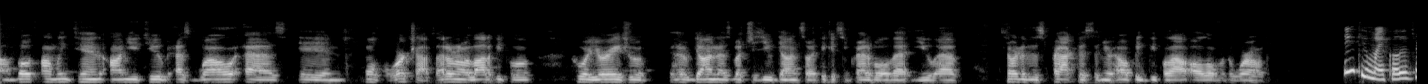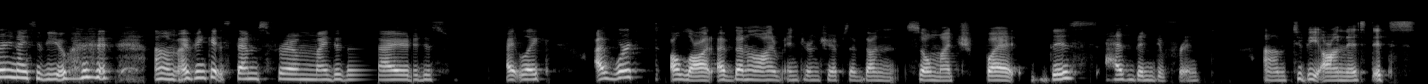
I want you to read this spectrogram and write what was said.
um, both on LinkedIn, on YouTube, as well as in multiple workshops. I don't know a lot of people who are your age who have, have done as much as you've done, so I think it's incredible that you have started this practice and you're helping people out all over the world. Thank you, Michael. It's very nice of you. um, I think it stems from my desire to just, I like I've worked a lot. I've done a lot of internships. I've done so much, but this has been different. Um, to be honest, it's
